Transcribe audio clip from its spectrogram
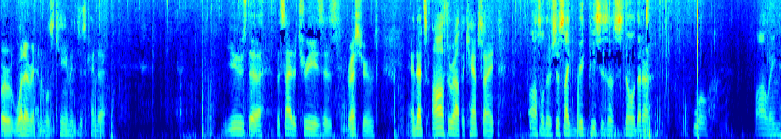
or whatever animals, came and just kind of used uh, the side of trees as restrooms, and that's all throughout the campsite. Also, there's just like big pieces of snow that are, whoa, falling.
